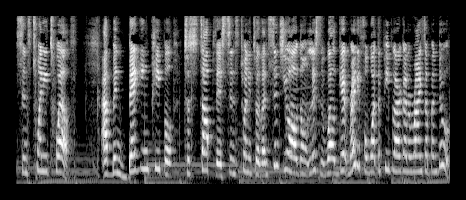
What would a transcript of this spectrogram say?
since 2012. I've been begging people to stop this since 2012. And since you all don't listen, well, get ready for what the people are going to rise up and do.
